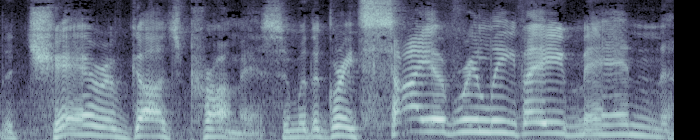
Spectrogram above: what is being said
the chair of God's promise, and with a great sigh of relief, Amen.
